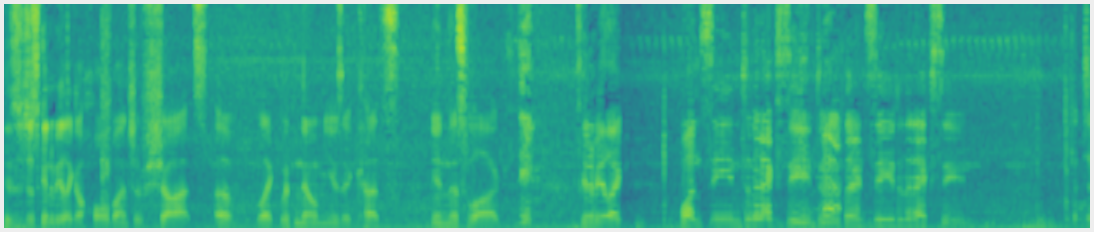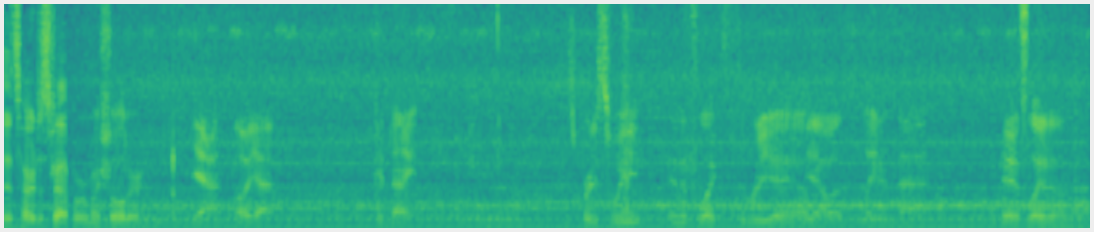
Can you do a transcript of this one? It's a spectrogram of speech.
This is just gonna be like a whole bunch of shots of like with no music cuts in this vlog. it's gonna be like one scene to the next scene to the third scene to the next scene. It's- It's hard to strap over my shoulder. Yeah. Oh yeah. Good night. It's pretty sweet and it's like 3 a.m. Yeah. Well, it's later than that. Okay, it's later than that.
